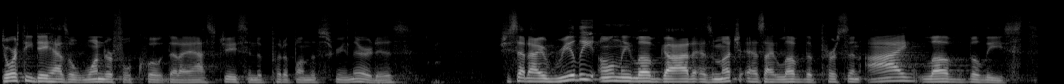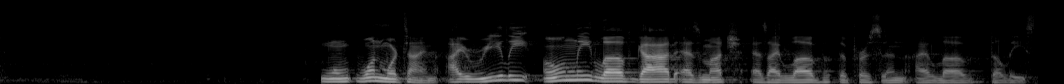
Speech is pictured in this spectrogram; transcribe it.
Dorothy Day has a wonderful quote that I asked Jason to put up on the screen. There it is. She said, I really only love God as much as I love the person I love the least. One more time. I really only love God as much as I love the person I love the least.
